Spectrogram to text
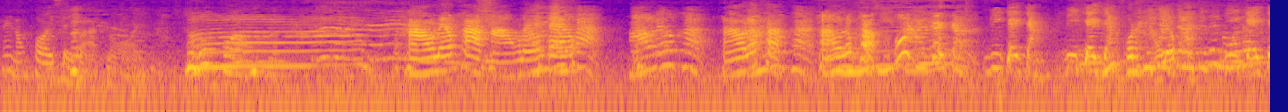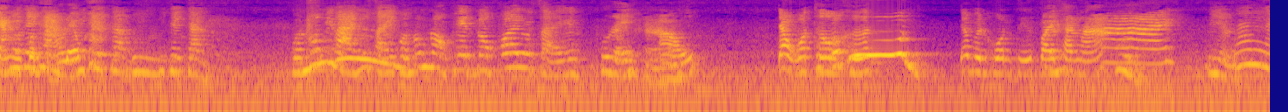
ให้น้องพลอยใส่บาตรหน่อยลูกความหาวแล้วค่ะหาวแล้แล้ววค่ะหาวแล้วค่ะหาวแล้วค่ะหาวแล้วค่ะโอ้ยดีใจจังดีใจจังดีใจจังคนหาวแล้วค่ะดีใจจังคนหาวแล้วค่ะดีใจจัง คนนุ่มมีหลายใส่คนนุ่มลองเพชรลองค่อยใส่ผู้ไรหาเอาเจ้าก็เธอก็คือเจ้าเป็นคนถือไปทางไหนเปี่ยงนั่นน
